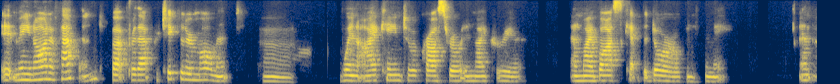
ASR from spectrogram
it may not have happened, but for that particular moment, mm. when I came to a crossroad in my career and my boss kept the door open for me. And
